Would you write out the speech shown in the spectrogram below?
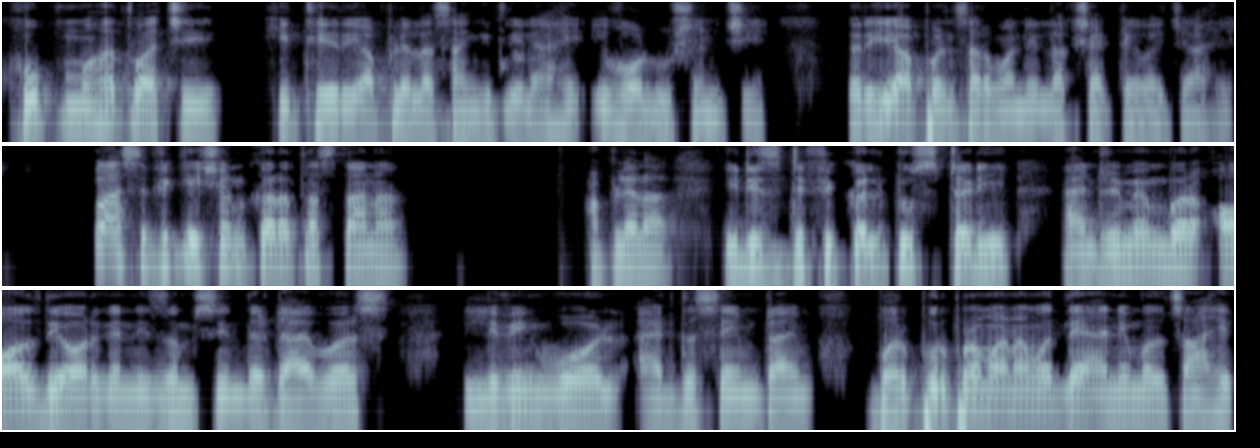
खूप महत्वाची ही थिअरी आपल्याला सांगितलेली आहे इव्हॉल्युशनची. तर ही आपण सर्वांनी लक्षात ठेवायची आहे. क्लासिफिकेशन करत असताना आपल्याला it is difficult to study and remember all the organisms in the diverse living world at the same time भरपूर प्रमाणामधले ॲनिमल्स आहेत,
